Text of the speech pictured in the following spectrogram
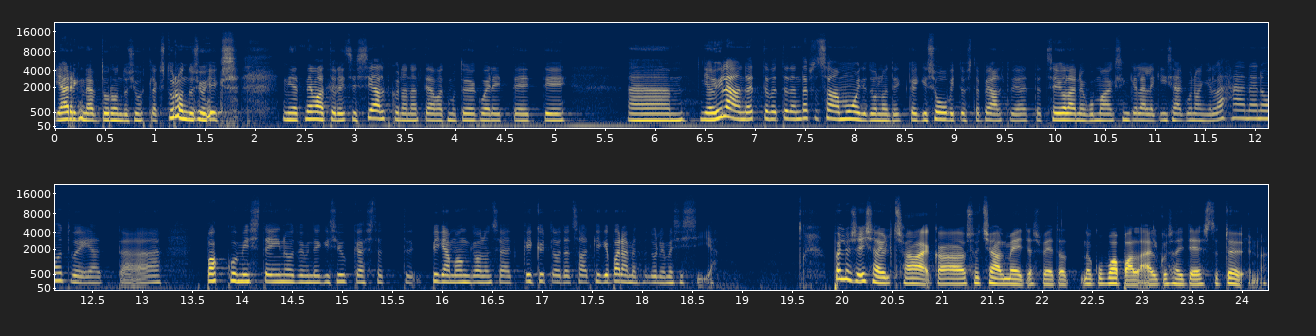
järgnev turundusjuht läks turundusjuhiks. nii et nemad tulid siis sealt, kuna nad teavad mu töö kvaliteeti. Ähm, ja ülejäänud ettevõtted on täpselt samamoodi tulnud ikkagi soovituste pealt või et, et see ei ole nagu ma oleksin kellelegi ise kunagi lähenenud või et äh, pakkumist teinud või midagi niisugust, et pigem ongi olnud see, et kõik ütlevad, et sa oled kõige parem, et me tulime siis siia palju sa ise üldse aega sotsiaalmeedias veedad nagu vabal ajal, kui sa ei tee seda tööna?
